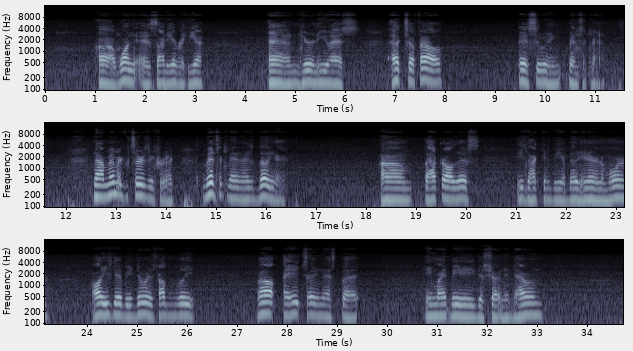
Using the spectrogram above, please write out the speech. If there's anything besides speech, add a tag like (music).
Uh, one is Saudi Arabia, and here in the U.S., XFL is suing Vince McMahon. Now, remember, me correct. Vince McMahon is a billionaire. Um, but after all this, he's not going to be a billionaire no more. All he's going to be doing is probably, well, I hate saying this, but he might be just shutting it down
